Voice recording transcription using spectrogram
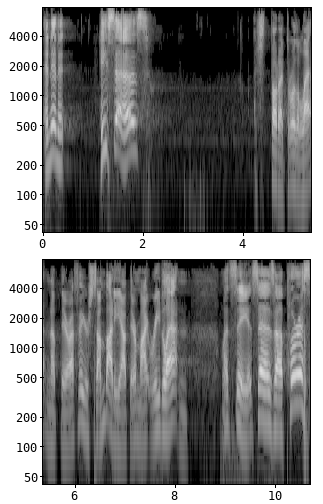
And in it, he says, just thought I'd throw the Latin up there. I figure somebody out there might read Latin. Let's see. It says, uh, Plurus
